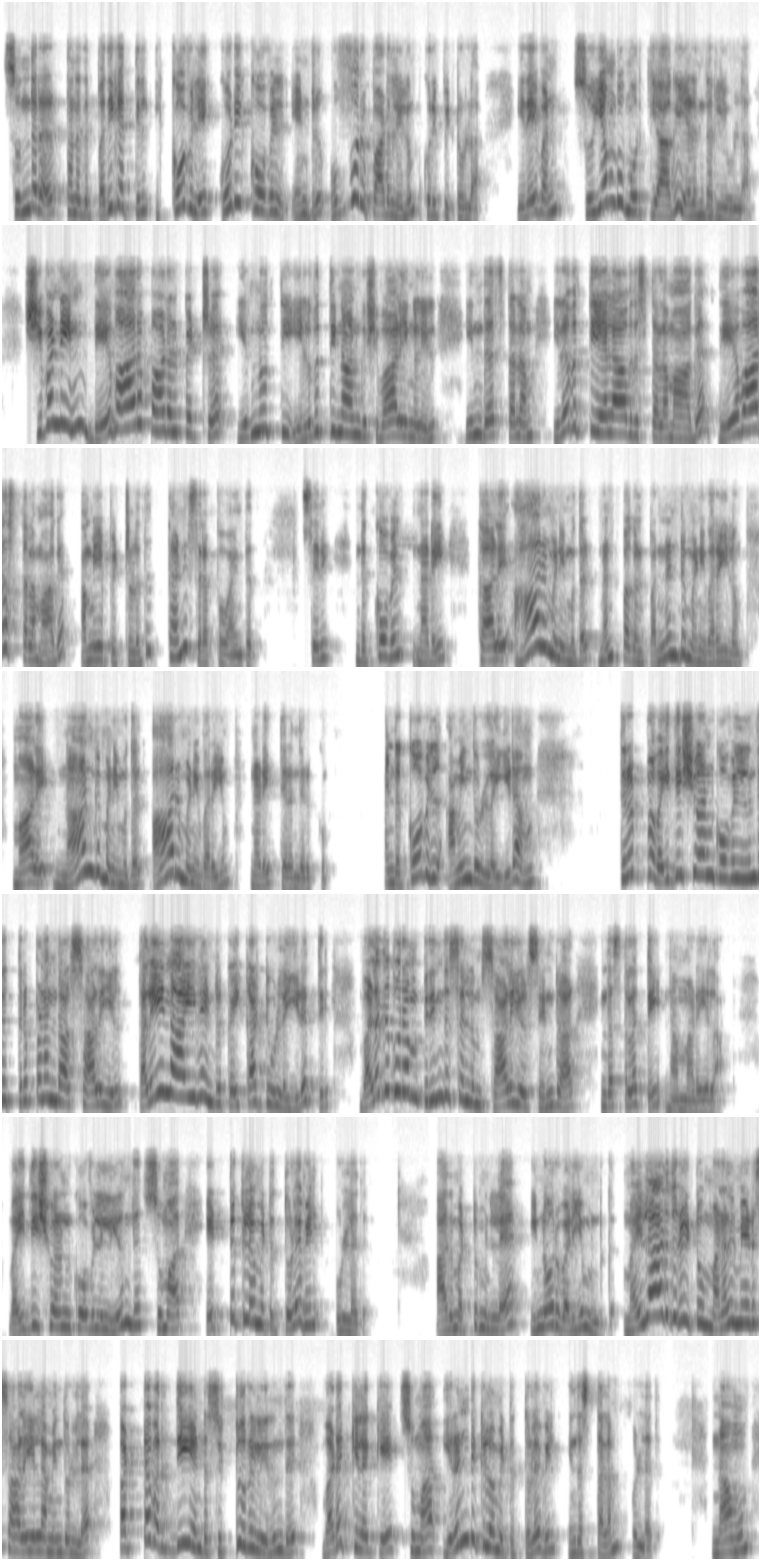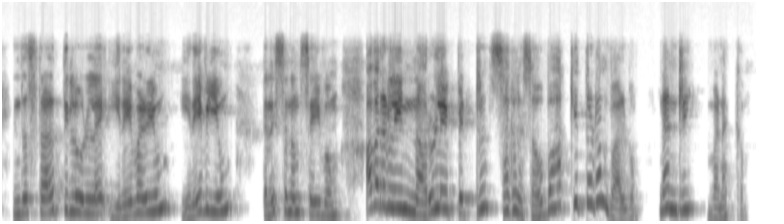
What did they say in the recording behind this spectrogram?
சுந்தரர் தனது பதிகத்தில் இக்கோவிலே கொடி கோவில் என்று ஒவ்வொரு பாடலிலும் குறிப்பிட்டுள்ளார். இறைவன் சுயம்பு மூர்த்தியாக எழுந்தருளியுள்ளார். சிவனின் தேவார பாடல் பெற்ற இருநூத்தி எழுபத்தி நான்கு சிவாலயங்களில் இந்த ஸ்தலம் இருபத்தி ஏழாவது ஸ்தலமாக தேவார ஸ்தலமாக அமைய பெற்றுள்ளது. தனி சிறப்பு வாய்ந்தது. சரி இந்த கோவில் நடை காலை ஆறு மணி முதல் நண்பகல் பன்னெண்டு மணி வரையிலும் மாலை நான்கு மணி முதல் ஆறு மணி வரையும் நடை திறந்திருக்கும். இந்த கோவில் அமைந்துள்ள இடம் திருப்ப வைத்தீஸ்வரன் கோவிலிருந்து திருப்பனந்தாள் சாலையில் தலைநாயிறு என்று கை காட்டியுள்ள இடத்தில் வலதுபுறம் பிரிந்து செல்லும் சாலையில் சென்றால் இந்த ஸ்தலத்தை நாம் அடையலாம். வைத்தீஸ்வரன் கோவிலில் இருந்து சுமார் எட்டு கிலோமீட்டர் தொலைவில் உள்ளது. அது மட்டும் இல்லை இன்னொரு வழியும் இருக்கு. மயிலாடுதுறை டு மணல்மேடு சாலையில் அமைந்துள்ள பட்டவர்த்தி என்ற சிற்றூரில் இருந்து வடகிழக்கே சுமார் இரண்டு கிலோமீட்டர் தொலைவில் இந்த ஸ்தலம் உள்ளது. நாமும் இந்த ஸ்தலத்தில் உள்ள இறைவனையும் இறைவியும் தரிசனம் செய்வோம். அவர்களின் அருளை பெற்று சகல சௌபாக்கியத்துடன் வாழ்வோம். நன்றி வணக்கம்.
